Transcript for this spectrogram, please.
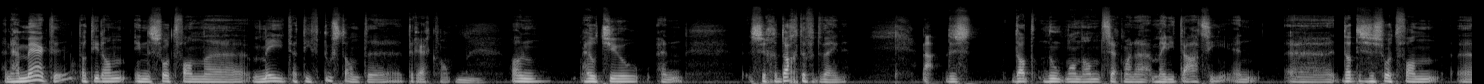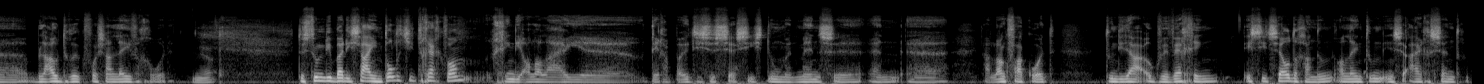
En hij merkte dat hij dan in een soort van uh, meditatief toestand uh, terecht kwam. Hmm. Gewoon heel chill en zijn gedachten verdwenen. Nou, dus dat noemt man dan zeg maar meditatie. En uh, dat is een soort van blauwdruk voor zijn leven geworden. Ja. Dus toen hij bij die Scientology terecht kwam, ging hij allerlei therapeutische sessies doen met mensen. En nou, lang vaak kort, toen hij daar ook weer wegging, is hij hetzelfde gaan doen, alleen toen in zijn eigen centrum.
